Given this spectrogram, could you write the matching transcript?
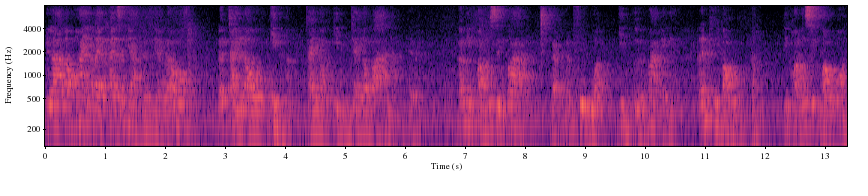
เวลาเราให้อะไรใครสักอย่างหนึ่งเนี่ยแล้วแล้วใจเราอิ่มอะใจเราอิ่มใจเราบานอะใช่ไหมแล้วมีความรู้สึกว่าแบบมันฟูอะอิ่มเอิบมากเลยเนี่ยอันนั้นคือเบาเนาะมีความรู้สึกเบาอ่อน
